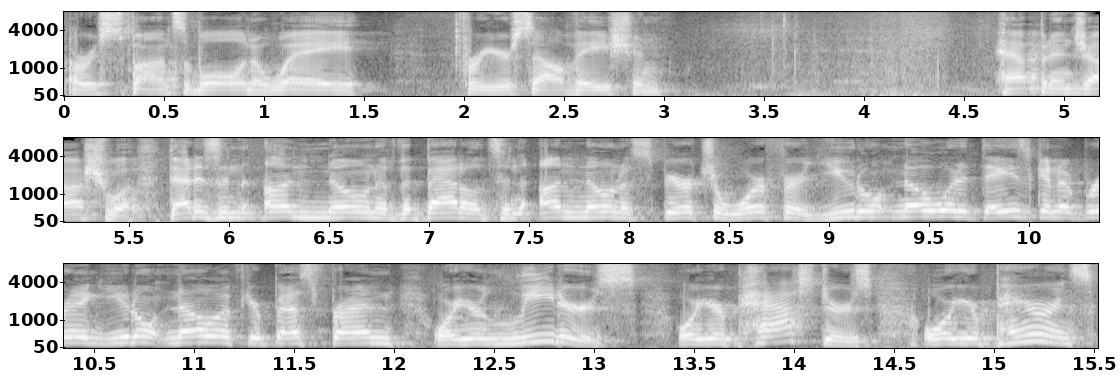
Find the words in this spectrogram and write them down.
are responsible in a way for your salvation happened in Joshua. That is an unknown of the battle. It's an unknown of spiritual warfare. You don't know what a day is going to bring. You don't know if your best friend or your leaders or your pastors or your parents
